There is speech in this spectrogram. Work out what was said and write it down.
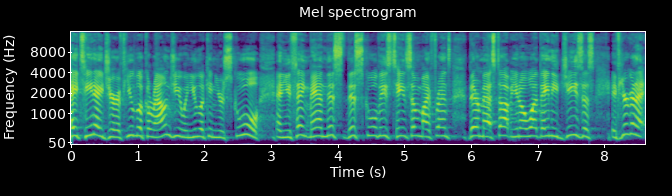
Hey, teenager, if you look around you and you look in your school and you think, man, this, this school, these teens, some of my friends, they're messed up. You know what? They need Jesus. If you're going to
